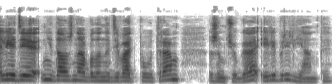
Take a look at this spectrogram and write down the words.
Леди не должна была надевать по утрам жемчуга или бриллианты.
